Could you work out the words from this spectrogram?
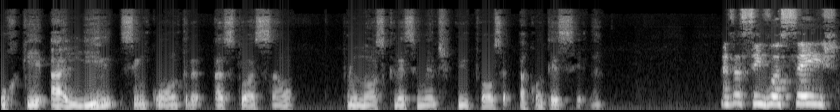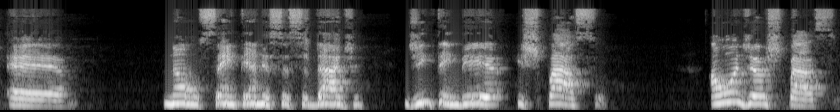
porque ali se encontra a situação para o nosso crescimento espiritual acontecer. Né? Mas assim, vocês é, não sentem a necessidade de entender espaço? Aonde é o espaço?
